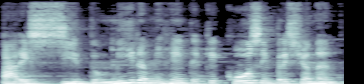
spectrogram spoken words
parecido. Mira, mi gente, qué cosa impresionante.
